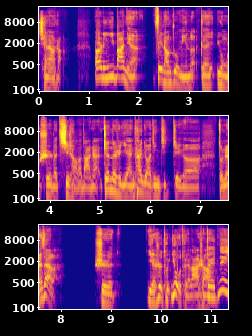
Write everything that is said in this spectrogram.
前两场。二零一八年非常著名的跟勇士的七场的大战，真的是眼看就要进这这个总决赛了，是也是腿右腿拉伤，对，那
